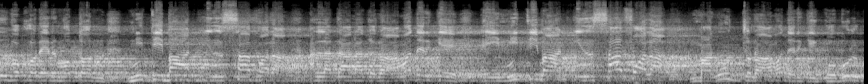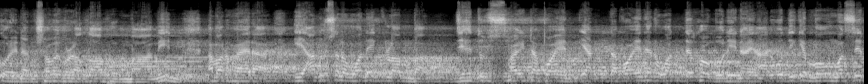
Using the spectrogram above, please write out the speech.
আবু বকরের মতন নীতিবান ইনসাফওয়ালা আল্লাহ তাআলা যেন আমাদেরকে এই নীতিবান ইনসাফওয়ালা মানুষ যেন আমাদেরকে কবুল করে নেন। সবাই বলে আল্লাহ আমিন। আমার ভাইয়েরা, এই আলোচনা অনেক লম্বা, যেহেতু ছয়টা পয়েন্ট, একটা পয়েন্টের অর্ধেকও বলি নাই, আর ওদিকে মৌমাছির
